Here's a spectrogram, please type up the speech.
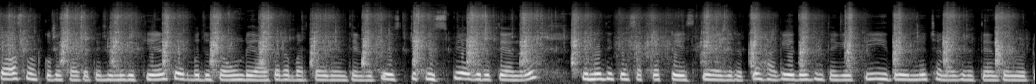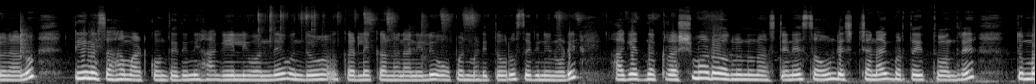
ಟಾಸ್ ಮಾಡ್ಕೋಬೇಕಾಗತ್ತೆ. ನಿಮಗೆ ಕೇಳ್ತಾ ಇರ್ಬೋದು ಸೌಂಡ್ ಯಾವ ಥರ ಬರ್ತಾಯಿದೆ ಅಂತ ಹೇಳ್ಬಿಟ್ಟು ಎಷ್ಟು ಕ್ರಿಸ್ಪಿಯಾಗಿರುತ್ತೆ ಅಂದರೆ ತಿನ್ನೋದಕ್ಕೆ ಸಖತ್ ಟೇಸ್ಟಿಯಾಗಿರುತ್ತೆ ಹಾಗೆ ಇದ್ರ ಜೊತೆಗೆ ಟೀ ಇದ್ರೆ ಇನ್ನೂ ಚೆನ್ನಾಗಿರುತ್ತೆ ಅಂತ ಹೇಳ್ಬಿಟ್ಟು ನಾನು ಟೀನು ಸಹ ಮಾಡ್ಕೊತಾ ಇದ್ದೀನಿ ಹಾಗೆ ಇಲ್ಲಿ ಒಂದೇ ಒಂದು ಕಡಲೆಕಾಳನ್ನ ನಾನಿಲ್ಲಿ ಓಪನ್ ಮಾಡಿ ತೋರಿಸ್ತಿದ್ದೀನಿ ನೋಡಿ. ಹಾಗೆ ಅದನ್ನ ಕ್ರಷ್ ಮಾಡುವಾಗ್ಲೂ ಅಷ್ಟೇ ಸೌಂಡ್ ಎಷ್ಟು ಚೆನ್ನಾಗಿ ಬರ್ತಾ ಇತ್ತು ಅಂದರೆ ತುಂಬಾ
